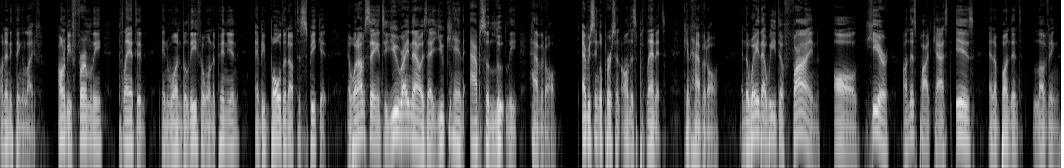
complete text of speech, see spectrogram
on anything in life. I want to be firmly planted in one belief and one opinion and be bold enough to speak it. And what I'm saying to you right now is that you can absolutely have it all. Every single person on this planet can have it all. And the way that we define all here on this podcast is an abundant, loving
